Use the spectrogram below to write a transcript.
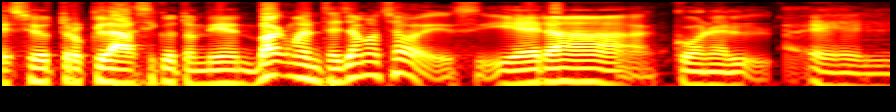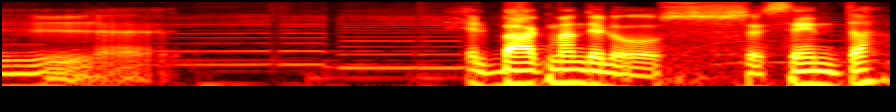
ese otro clásico también. Batman te llama Chávez. Y era con el. El, el Batman de los 60.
